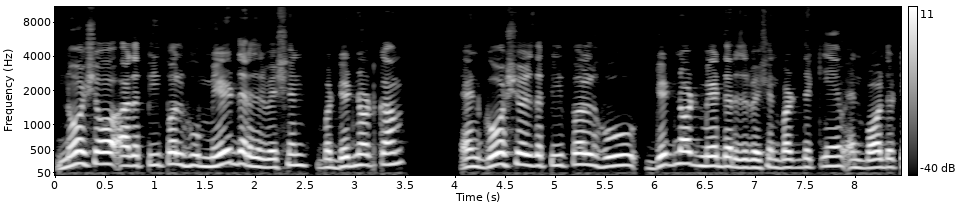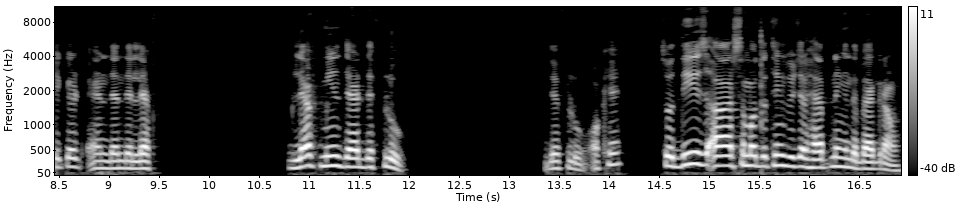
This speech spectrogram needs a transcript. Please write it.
No show are the people who made the reservation but did not come and go show is the people who did not made the reservation but they came and bought the ticket and then they left. Left means that they flew. They flew okay? So these are some of the things which are happening in the background.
